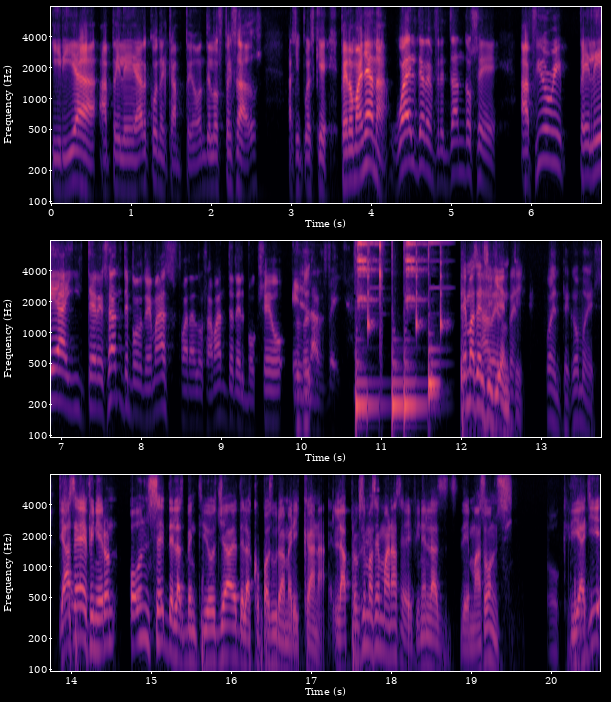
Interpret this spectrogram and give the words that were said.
iría a pelear con el campeón de los pesados. Así pues que, pero mañana, Wilder enfrentándose a Fury, pelea interesante por demás para los amantes del boxeo en Las Vegas tema es el siguiente. cuente, ¿cómo es? Ya se definieron 11 de las 22 llaves de la Copa Suramericana. La próxima semana se definen las demás 11. Okay. De allí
